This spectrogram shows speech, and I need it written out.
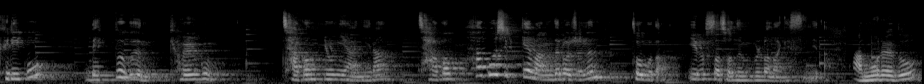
그리고 맥북은 결국 작업용이 아니라 작업하고 싶게 만들어주는 도구다. 이로써 저는 물러나겠습니다. 아무래도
